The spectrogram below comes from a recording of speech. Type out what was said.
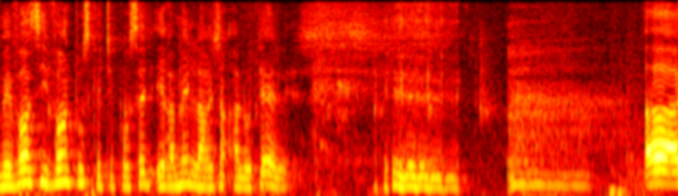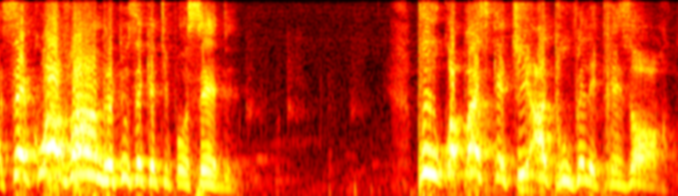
Mais vas-y, vends tout ce que tu possèdes et ramène l'argent à l'hôtel. Ah, c'est quoi vendre tout ce que tu possèdes? Pourquoi Parce que tu as trouvé les trésors?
